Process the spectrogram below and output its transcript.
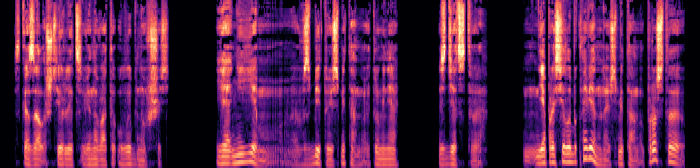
— сказал Штирлиц, виновато улыбнувшись, — «я не ем взбитую сметану. Это у меня с детства. Я просил обыкновенную сметану, просто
